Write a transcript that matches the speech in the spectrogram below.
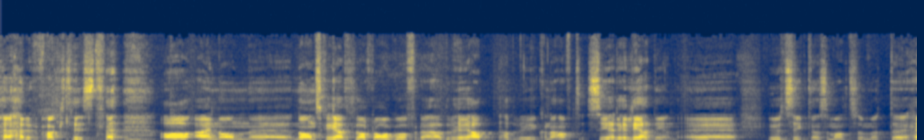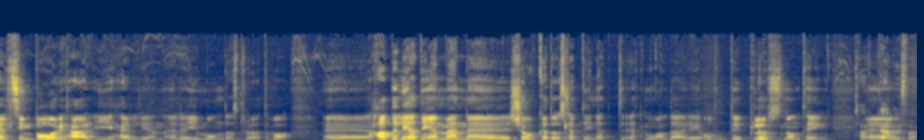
det är det faktiskt. Ja, nej, någon, eh, någon ska helt klart avgå för där hade vi, hade, hade vi kunnat haft serieledningen. Eh, Utsikten som alltså mötte Helsingborg här i helgen, eller i måndags tror jag att det var. Eh, hade ledningen men eh, chokade och släppte in ett, ett mål där i 80 plus någonting. tackar Eh, vi för.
